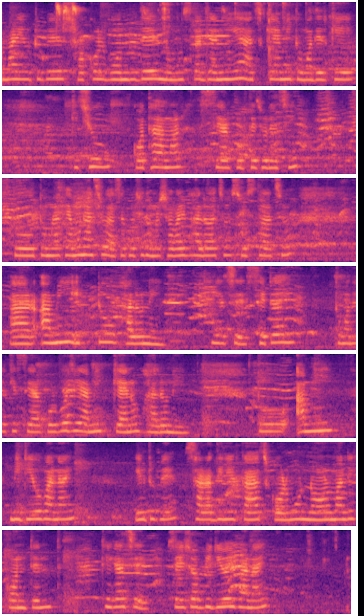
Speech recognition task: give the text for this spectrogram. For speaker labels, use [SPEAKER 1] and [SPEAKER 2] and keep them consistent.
[SPEAKER 1] আমার ইউটিউবের সকল বন্ধুদের নমস্কার জানিয়ে আজকে আমি তোমাদেরকে কিছু কথা আমার শেয়ার করতে চলেছি। তো তোমরা কেমন আছো? আশা করছি তোমরা সবাই ভালো আছো, সুস্থ আছো। আর আমি একটু ভালো নেই, ঠিক আছে? সেটাই তোমাদেরকে শেয়ার করব যে আমি কেন ভালো নেই। তো আমি ভিডিও বানাই ইউটিউবে। সারাদিনের কাজ, কর্ম নর্মালি কন্টেন্ট ঠিক আছে? সেই সব ভিডিওই বানাই।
